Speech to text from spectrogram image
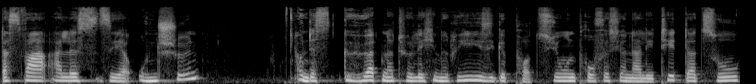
Das war alles sehr unschön. Und es gehört natürlich eine riesige Portion Professionalität dazu,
